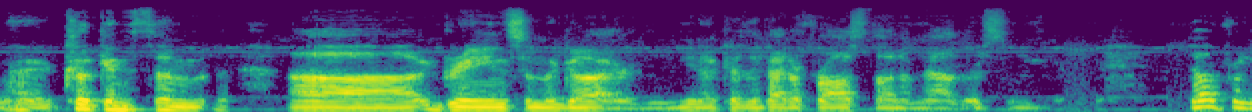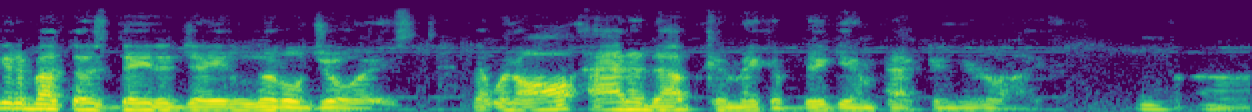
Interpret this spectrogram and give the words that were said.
cooking some uh, greens from the garden, you know, because they've had a frost on them now, they're sweet. Don't forget about those day-to-day little joys that when all added up can make a big impact in your life. Mm-hmm. Uh,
